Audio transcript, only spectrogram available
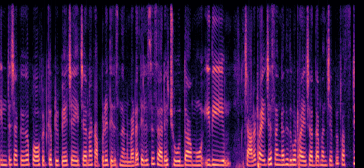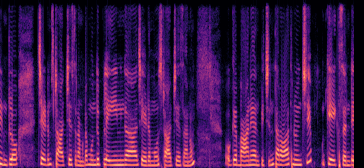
ఇంత చక్కగా పర్ఫెక్ట్గా ప్రిపేర్ చేయించారు నాకు అప్పుడే తెలిసింది అనమాట తెలిసి సరే చూద్దాము ఇది చాలా ట్రై చేసాం కదా ఇది కూడా ట్రై చేద్దామని చెప్పి ఫస్ట్ ఇంట్లో చేయడం స్టార్ట్ చేశాను అనమాట ముందు ప్లెయిన్గా చేయడము స్టార్ట్ చేశాను. ఓకే బాగానే అనిపించింది. తర్వాత నుంచి కేక్స్ అంటే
